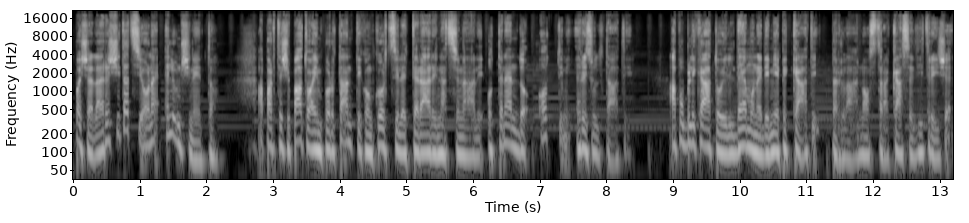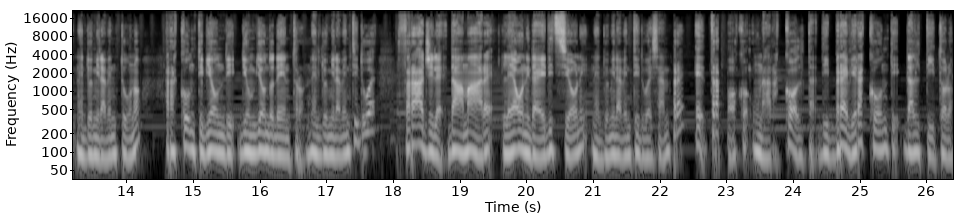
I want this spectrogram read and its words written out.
poi c'è la recitazione e l'uncinetto. Ha partecipato a importanti concorsi letterari nazionali, ottenendo ottimi risultati. Ha pubblicato Il demone dei miei peccati per la nostra casa editrice nel 2021, Racconti biondi di un biondo dentro nel 2022, Fragile da amare, Leonida Edizioni nel 2022 sempre e tra poco una raccolta di brevi racconti dal titolo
